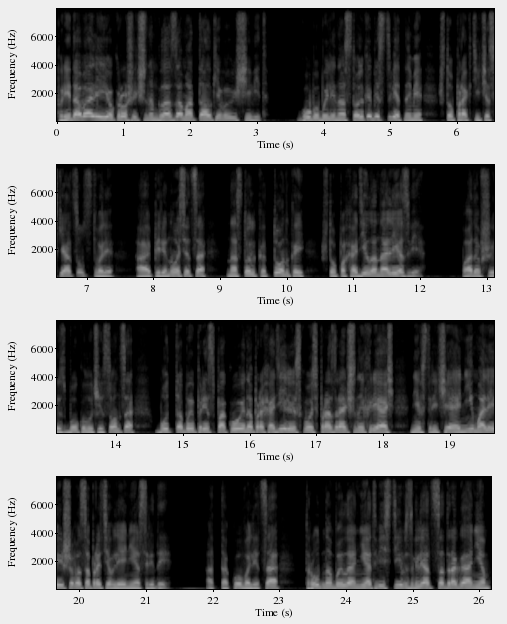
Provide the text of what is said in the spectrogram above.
придавали ее крошечным глазам отталкивающий вид. Губы были настолько бесцветными, что практически отсутствовали, а переносица настолько тонкой, что походила на лезвие. Падавшие сбоку лучи солнца будто бы преспокойно проходили сквозь прозрачный хрящ, не встречая ни малейшего сопротивления среды. От такого лица трудно было не отвести взгляд с содроганием,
